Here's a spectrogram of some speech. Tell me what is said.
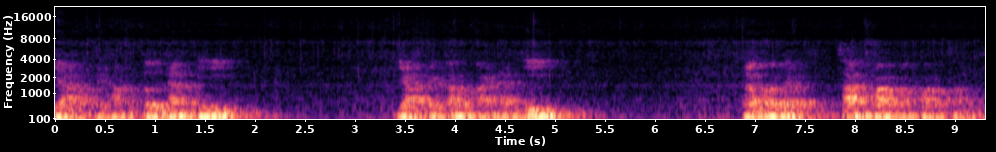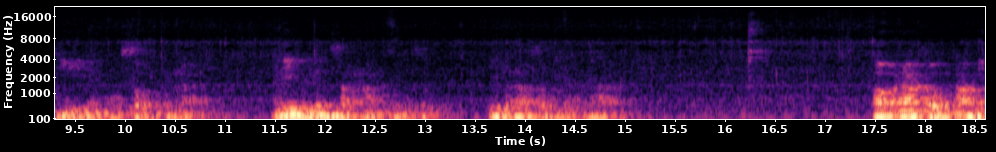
อย่าไปทำเกินหน้าที่ อย่าไปก้าวไก่หน้าที่ แล้วก็จะสร้างความรักความสามัคคีในหมู่สงฆ์ขึ้นมาอันนี้เป็นเรื่องสำคัญสูงสุดที่พระสงฆ์อยากได้ เพราะคณะส งฆ์ถ้ามี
